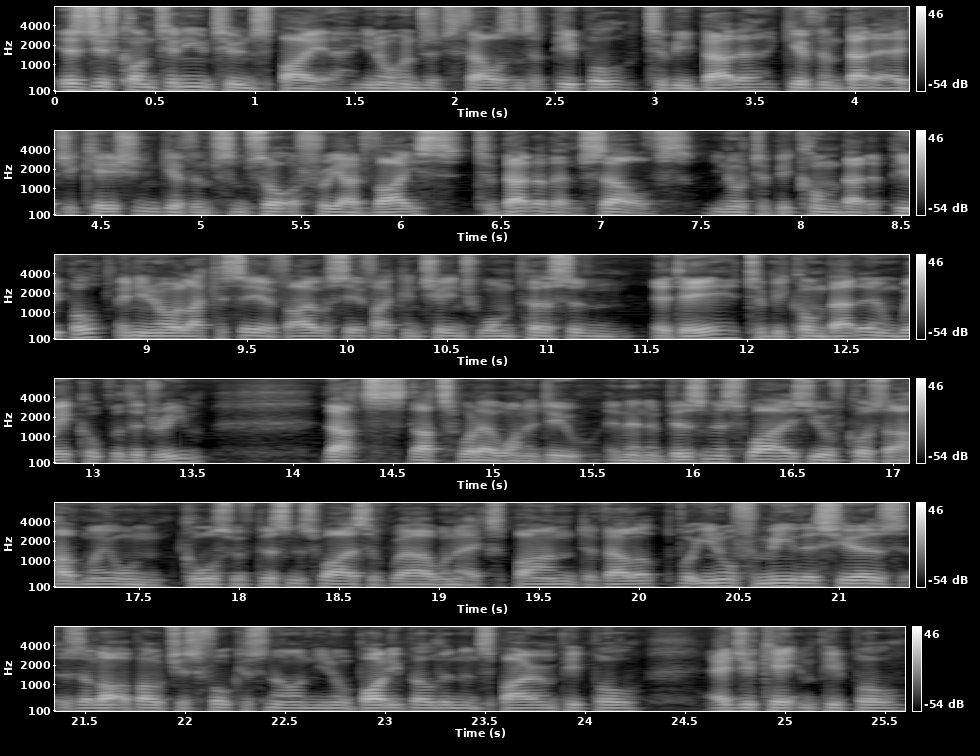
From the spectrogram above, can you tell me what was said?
is just continuing to inspire, you know, hundreds of thousands of people to be better, give them better education, give them some sort of free advice to better themselves, you know, to become better people. And, you know, like I say, if I would say if I can change one person a day to become better and wake up with a dream, that's that's what I want to do. And then in business wise, you of course I have my own goals with business wise of where I want to expand, develop. But you know, for me this year is, is a lot about just focusing on, you know, bodybuilding, inspiring people, educating people,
